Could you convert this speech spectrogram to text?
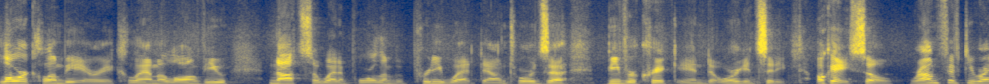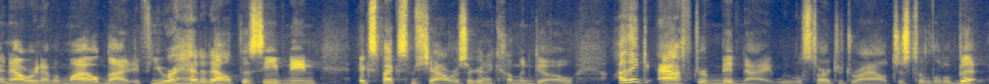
Lower Columbia area, Kalama, Longview, not so wet in Portland, but pretty wet down towards uh, Beaver Creek and Oregon City. Okay, so around 50 right now. We're going to have a mild night. If you are headed out this evening, expect some showers. They're going to come and go. I think after midnight, we will start to dry out just a little bit.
